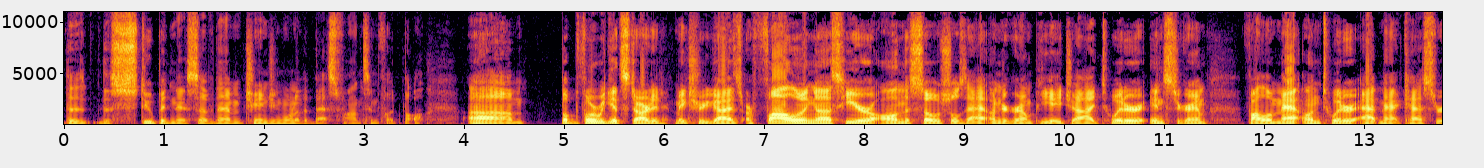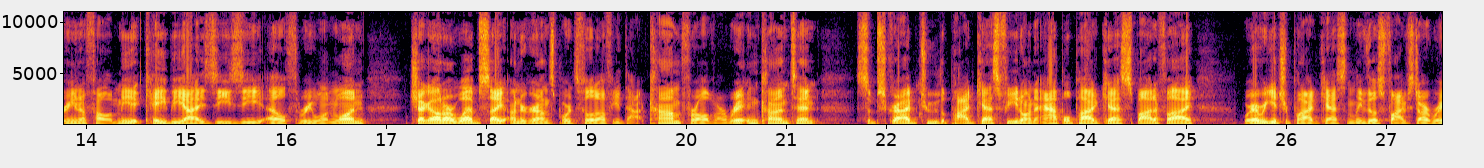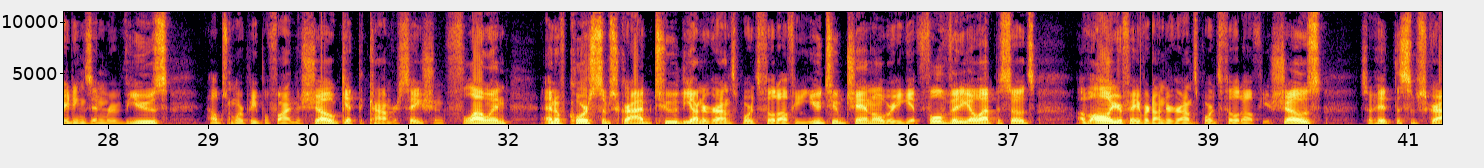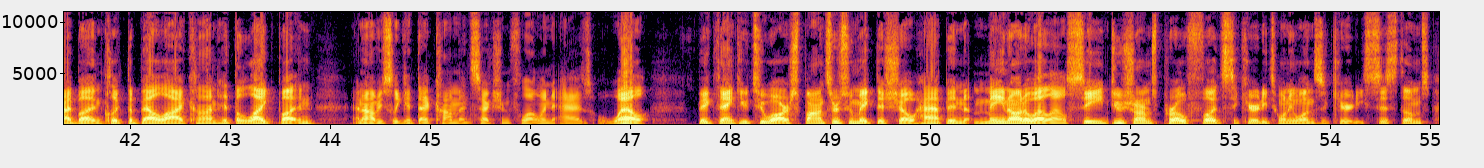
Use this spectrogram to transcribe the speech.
the the stupidness of them changing one of the best fonts in football. Um, but before we get started, make sure you guys are following us here on the socials at Underground PHI, Twitter, Instagram. Follow Matt on Twitter at Matt Castorina. Follow me at KBIZZL311. Check out our website, undergroundsportsphiladelphia.com, for all of our written content. Subscribe to the podcast feed on Apple Podcasts, Spotify, wherever you get your podcasts, and leave those five star ratings and reviews. Helps more people find the show, get the conversation flowing. And of course, subscribe to the Underground Sports Philadelphia YouTube channel where you get full video episodes of all your favorite Underground Sports Philadelphia shows. So hit the subscribe button, click the bell icon, hit the like button, and obviously get that comment section flowing as well. Big thank you to our sponsors who make this show happen Main Auto LLC, Ducharme's Pro Foot, Security 21 Security Systems,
